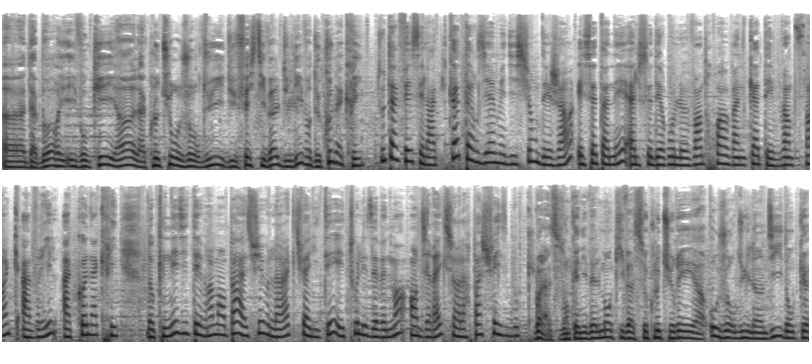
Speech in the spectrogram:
euh, d'abord évoquer hein, la clôture aujourd'hui du Festival du livre de Conakry. Tout à fait, c'est la 14e édition déjà et cette année elle se déroule le 23, 24 et 25 avril à Conakry. Donc n'hésitez vraiment pas à suivre leur actualité et tous les événements en direct sur leur page Facebook. Voilà, c'est donc un événement qui va se clôturer euh, aujourd'hui lundi. Donc euh,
